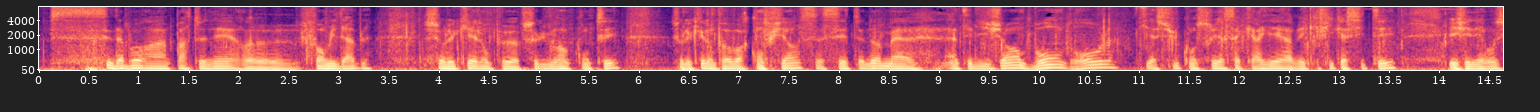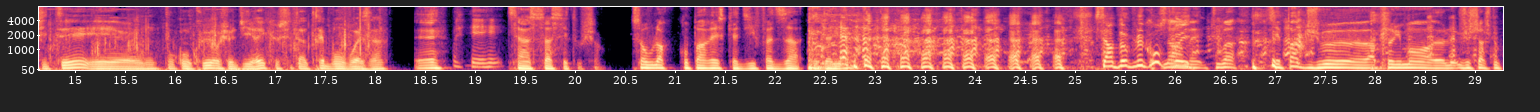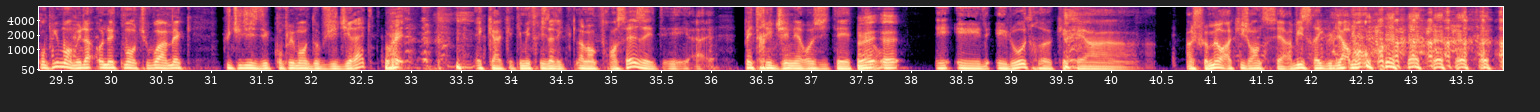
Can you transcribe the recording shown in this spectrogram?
C'est d'abord un partenaire euh, formidable sur lequel on peut absolument compter, sur lequel on peut avoir confiance. C'est un homme euh, intelligent, bon, drôle, qui a su construire sa carrière avec efficacité et générosité. Et euh, pour conclure, je dirais que c'est un très bon voisin. Eh, C'est un ça, c'est touchant. Sans vouloir comparer ce qu'a dit Fadza et Daniel. c'est un peu plus non, construit. mais tu vois, c'est pas que je veux absolument. euh, le- je cherche le compliment, mais là, honnêtement, tu vois, un mec qui utilise des compléments d'objet direct Ouais. et qui, maîtrise la, la langue française et, et, pétri de générosité. et de Ouais, talent. ouais. Et, et, et l'autre, qui est un, un chômeur à qui je rends service régulièrement.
